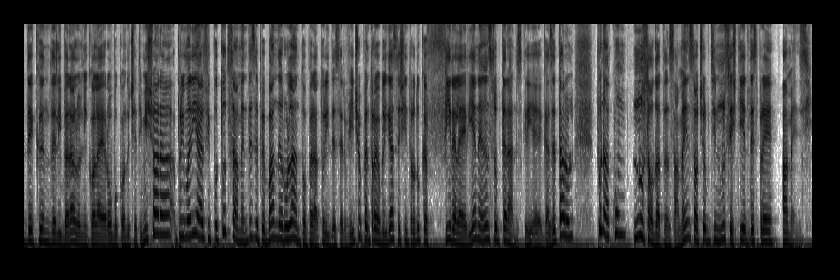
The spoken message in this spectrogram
de când liberalul Nicolae Robu conduce Timișoara, primăria ar fi putut să amendeze pe bandă rulantă operatorii de serviciu pentru a-i obliga să-și introducă firele aeriene în subteran, scrie gazetarul. Până acum nu s-au dat însă amenzi, sau cel puțin nu se știe despre amenzi.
